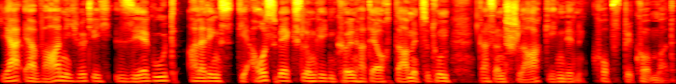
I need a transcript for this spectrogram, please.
Ja, er war nicht wirklich sehr gut. Allerdings die Auswechslung gegen Köln hatte auch damit zu tun, dass er einen Schlag gegen den Kopf bekommen hat.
